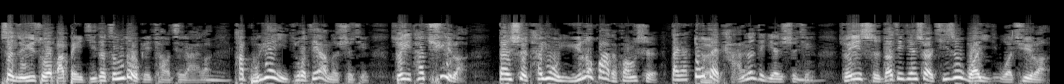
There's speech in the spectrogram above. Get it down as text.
甚至于说把北极的争斗给挑起来了。嗯他不愿意做这样的事情，所以他去了。但是他用娱乐化的方式，大家都在谈论这件事嗯。情，所以使得这件事儿，其实我已我去了，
